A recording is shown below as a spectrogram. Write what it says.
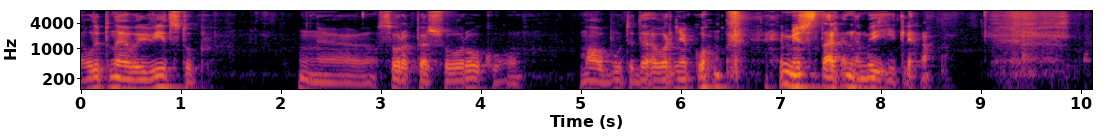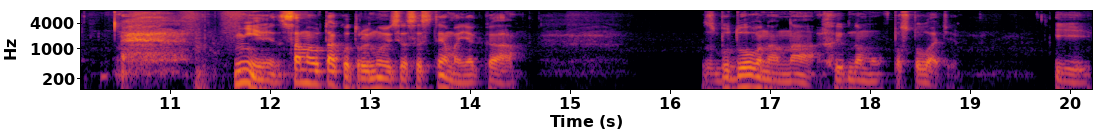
липневий відступ е, 41-го року мав бути договорняком між Сталіним і Гітлером. Ні, саме отак от руйнується система, яка збудована на хибному постулаті. І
